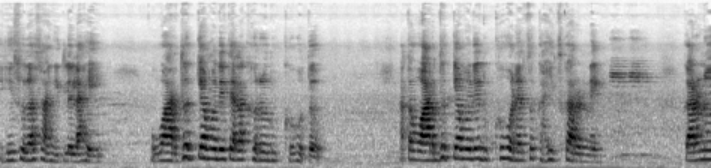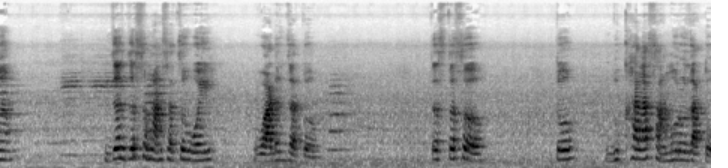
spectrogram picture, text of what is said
हे सुद्धा सांगितलेलं आहे. वार्धक्यामध्ये त्याला खरं दुःख होतं. आता वार्धक्यामध्ये दुःख होण्याचं काहीच कारण नाही. कारण जसजसं माणसाचं वय वाढत जातं तसतसं तो दुःखाला सामोरं जातो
